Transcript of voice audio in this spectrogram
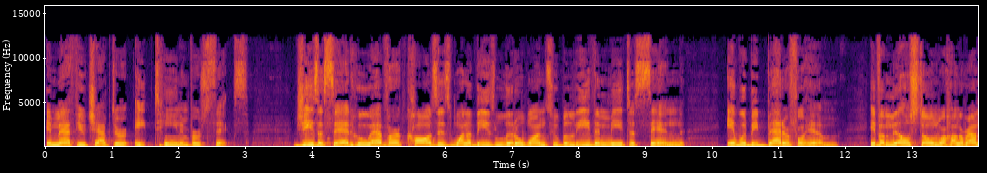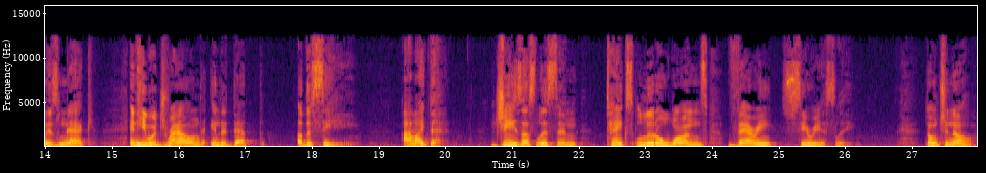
in Matthew chapter 18 and verse 6. Jesus said, Whoever causes one of these little ones who believe in me to sin, it would be better for him if a millstone were hung around his neck and he were drowned in the depth of the sea. I like that. Jesus, listen, takes little ones very seriously. Don't you know?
